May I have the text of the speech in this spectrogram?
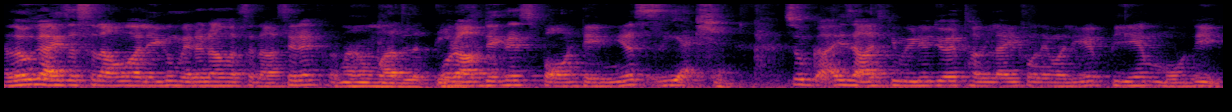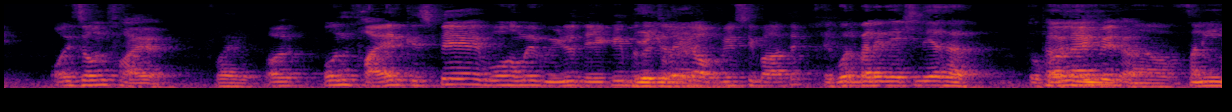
हेलो गाइस अस्सलाम वालेकुम मेरा नाम हसन नासिर है। और मैं हूँ मार लत्ती और आप देख रहे हैं स्पॉन्टेनियस रिएक्शन सो गाइस आज की वीडियो जो है थग लाइफ होने वाली है पीएम मोदी और इज़ ऑन फायर और ऑन फायर किस पे है वो हमें वीडियो देख के पता चलेगा ऑब्वियस सी बात है। एक बार पहले रिएक्शन दिया था तो Third line पे था। फनी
